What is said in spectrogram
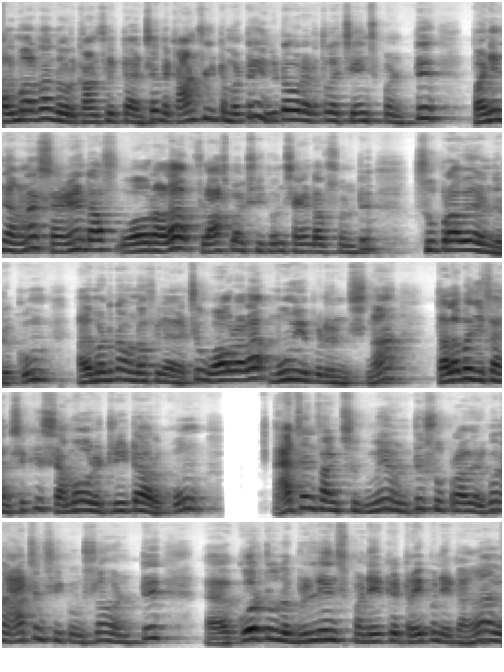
அது மாதிரி தான் அந்த ஒரு கான்ஃப்ளிக்டாக இருந்துச்சு. அந்த கான்ஃப்ளிக்ட்டை மட்டும் எங்கிட்ட ஒரு இடத்துல சேஞ்ச் பண்ணிட்டு பண்ணியிருந்தாங்கன்னா செகண்ட் ஆஃப் ஓவராலாக ஃப்ளாஷ்பேக் சீக்வன்ஸ் செகண்ட் ஆஃப் வந்துட்டு சூப்பராகவே இருந்திருக்கும். அது மட்டும் தான் ஒன்றும் ஃபீல் ஆகிடுச்சு ஓவராலாக மூவி எப்படி இருந்துச்சுன்னா தளபதி ஃபேன்ஸுக்கு செம ஒரு ட்ரீட்டாக இருக்கும். ஆக்ஷன் ஃபேன்ஸுக்குமே வந்துட்டு சூப்பராகவே இருக்கும். நான் ஆக்ஷன் சீக்வன்ஸ்லாம் வந்துட்டு கோர் டு த பிரில்லியன்ஸ் பண்ணியிருக்க ட்ரை பண்ணியிருக்காங்க அது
